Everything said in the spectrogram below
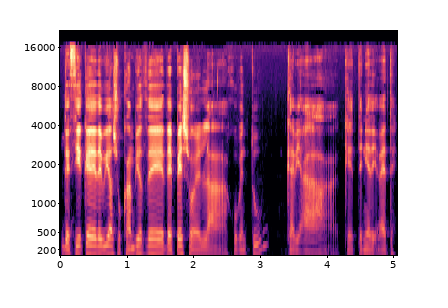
decía que debido a sus cambios de, de peso en la juventud, que había que tenía diabetes.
